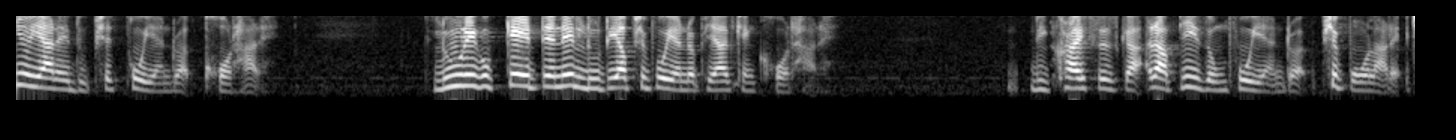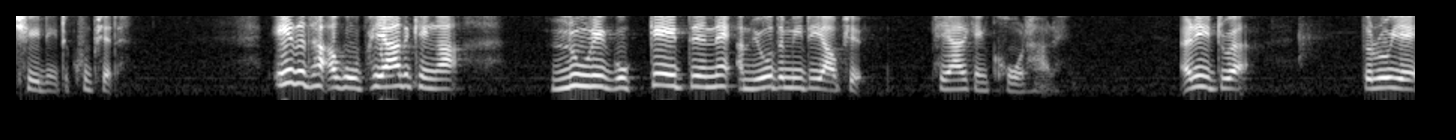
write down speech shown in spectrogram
ညွတ်ရတဲ့သူဖြစ်ဖို့ရန်အတွက်ခေါ်ထားတယ်လူတွေကိုကယ်တင်တဲ့လူတယောက်ဖြစ်ဖို့ရန်အတွက်ဖះခင်ခေါ်ထားတယ် ဒီ crisis ကအဲ့ဒါပြည့်စုံဖို့ရန်အတွက်ဖြစ်ပေါ်လာတဲ့အခြေအနေတစ်ခုဖြစ်တယ်အေးသတာအကိုဖះသခင်ကလူတွေကိုကယ်တင်တဲ့အမျိုးသမီးတယောက်ဖြစ်ဖခင်ခေါ်ထားတယ်အဲ့ဒီအတွက်သူတို့ရဲ့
